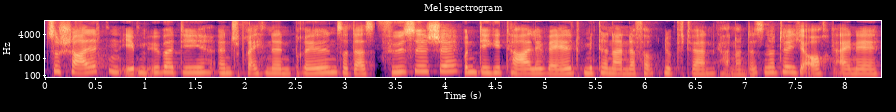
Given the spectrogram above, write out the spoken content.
zu schalten, eben über die entsprechenden Brillen, sodass physische und digitale Welt miteinander verknüpft werden kann. Und das ist natürlich auch eine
